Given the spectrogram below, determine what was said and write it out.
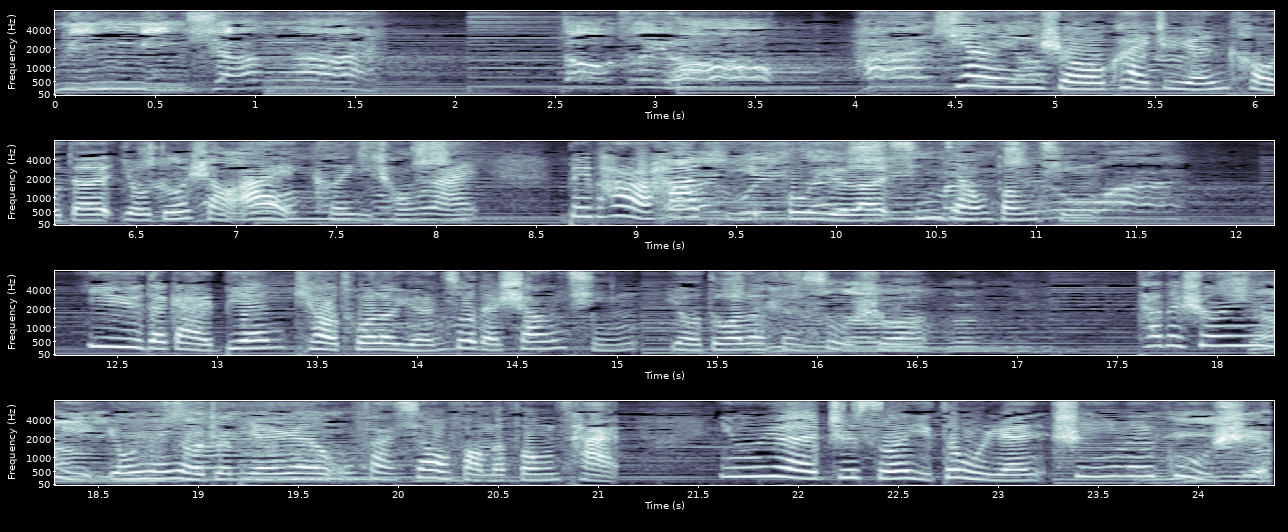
明明相爱，到最后还是这样一首脍炙人口的《有多少爱可以重来》，被帕尔哈提赋予了新疆风情。抑郁的改编跳脱了原作的伤情，又多了份诉说。他的声音里永远有着别人无法效仿的风采。音乐之所以动人，是因为故事，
